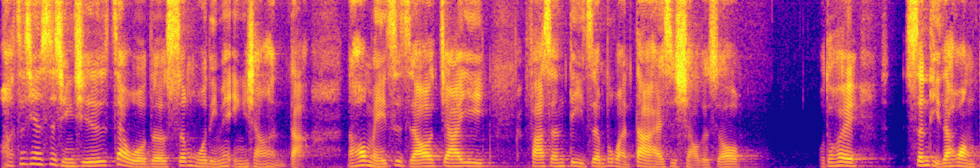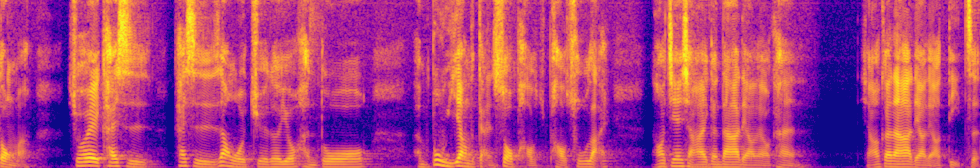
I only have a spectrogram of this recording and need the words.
哇，这件事情其实在我的生活里面影响很大。然后每一次只要嘉义发生地震，不管大还是小的时候，我都会身体在晃动嘛，就会开始开始让我觉得有很多很不一样的感受跑跑出来。然后今天想要跟大家聊聊看，想要跟大家聊聊地震。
